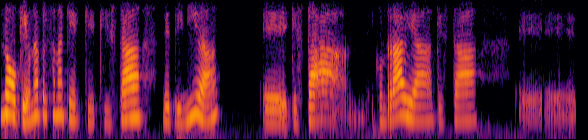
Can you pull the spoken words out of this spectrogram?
No, que una persona que, que, que está deprimida, eh, que está con rabia, que está eh,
